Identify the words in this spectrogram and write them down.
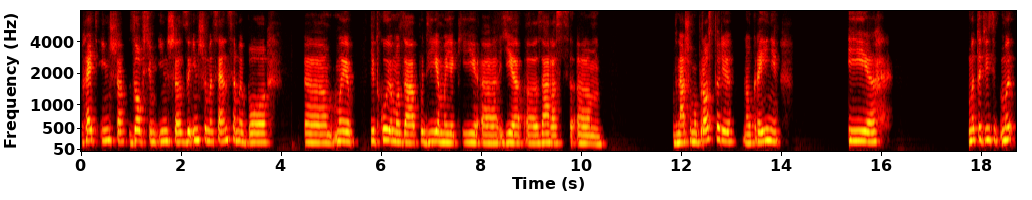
геть інша, зовсім інша, з іншими сенсами, бо е, ми слідкуємо за подіями, які е, є е, зараз. Е, в нашому просторі на Україні. І ми тоді ми,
